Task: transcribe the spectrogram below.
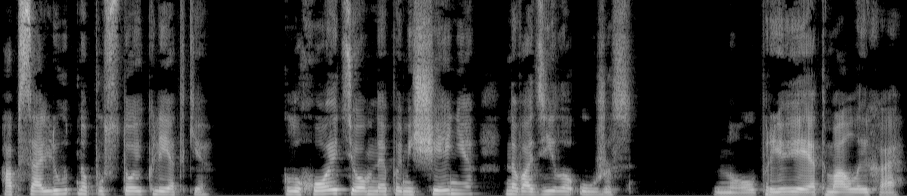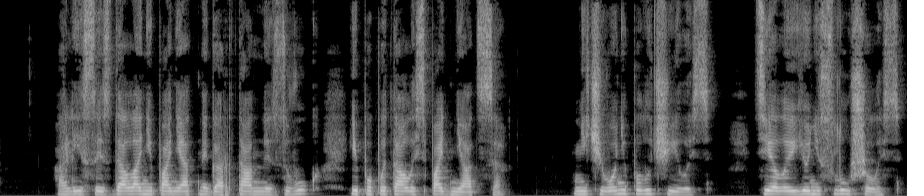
абсолютно пустой клетке — Глухое темное помещение наводило ужас. «Ну, привет, малыха!» Алиса издала непонятный гортанный звук и попыталась подняться. Ничего не получилось. Тело ее не слушалось.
